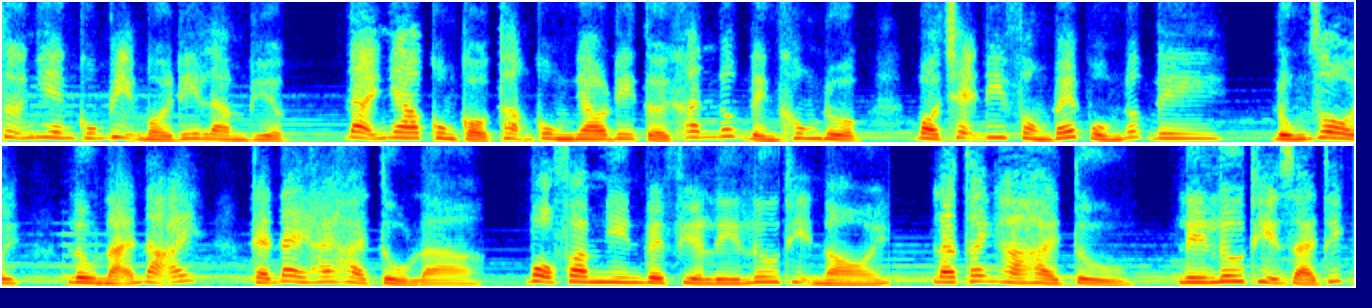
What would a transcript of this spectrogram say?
tự nhiên cũng bị mời đi làm việc. Đại nha cùng cầu thẳng cùng nhau đi tới khát nước đến không được, bỏ chạy đi phòng bếp uống nước đi. Đúng rồi, Lưu nãi nãi, cái này hai hài tử là... Bộ phàm nhìn về phía Lý Lưu Thị nói, là Thanh Hà hài tử. Lý Lưu Thị giải thích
